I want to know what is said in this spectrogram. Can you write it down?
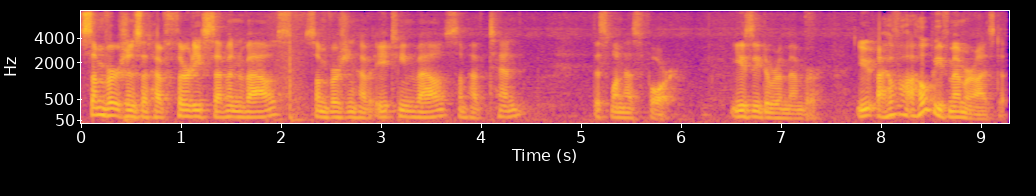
some versions that have 37 vows, some versions have 18 vows, some have 10. This one has four. Easy to remember. You, I, hope, I hope you've memorized it.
